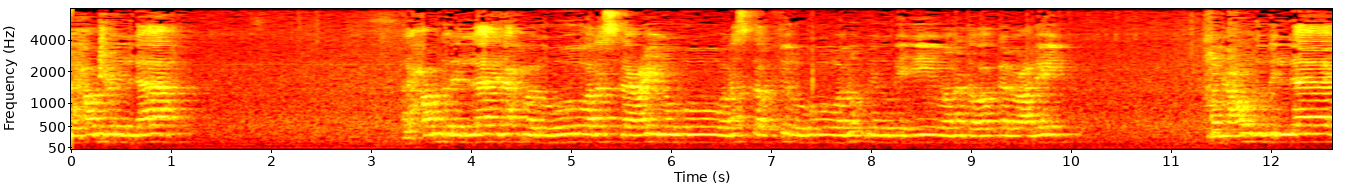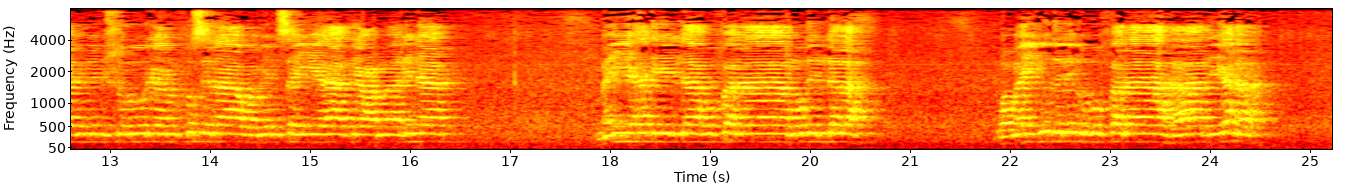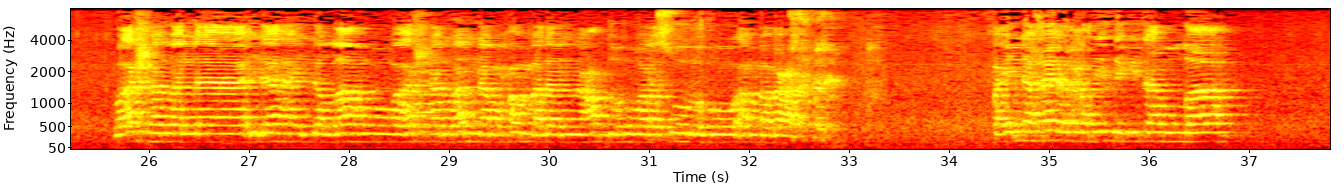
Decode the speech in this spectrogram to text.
الحمد لله الحمد لله نحمده ونستعينه ونستغفره ونؤمن به ونتوكل عليه. ونعوذ بالله من شرور أنفسنا ومن سيئات أعمالنا. من يهده الله فلا مضل له ومن يضلله فلا هادي له. وأشهد أن لا إله إلا الله وأشهد أن محمدا عبده ورسوله أما بعد. فإن خير الحديث كتاب الله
